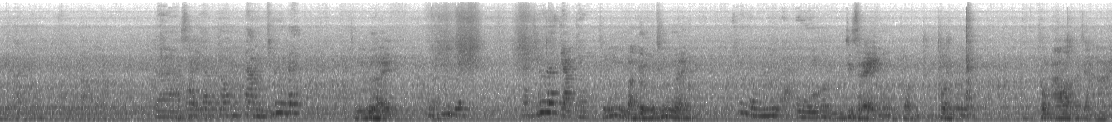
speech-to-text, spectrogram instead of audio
มีอะไร จะเขาจะลองตั้ง ชื่อได้ถือเลยชื่อเด็กแต่ชื่อแล้วจับเนี่ยถือบางจุดก็ถือเลยชื่อก็มีอะโอ้ยที่แสดงทนทนมือทนเอาอะก็จะหาย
